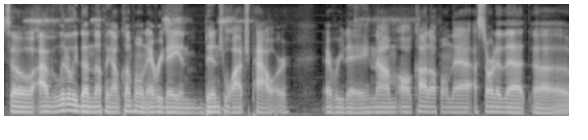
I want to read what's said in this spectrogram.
so I've literally done nothing. I've come home every day and binge watch Power every day. Now I'm all caught up on that. I started that uh,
